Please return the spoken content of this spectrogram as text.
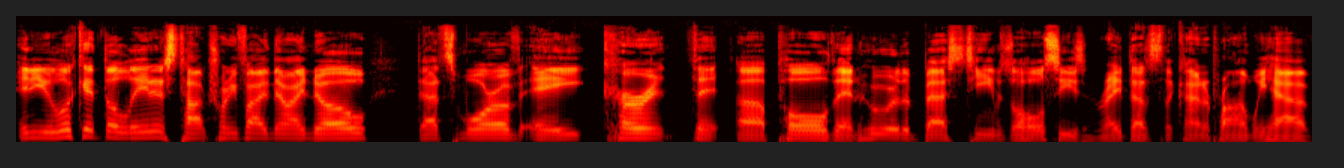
And you look at the latest top 25 now. I know that's more of a current th- uh, poll than who are the best teams the whole season, right? That's the kind of problem we have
